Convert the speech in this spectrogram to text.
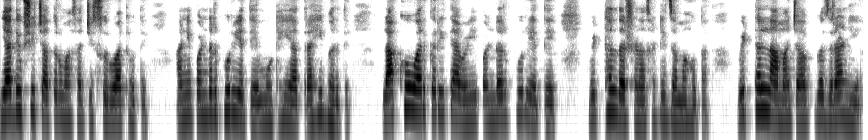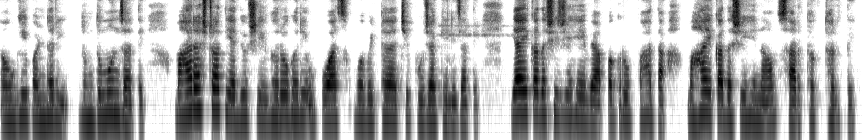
या दिवशी चातुर्मासाची सुरुवात होते आणि पंढरपूर येथे मोठी यात्राही भरते. लाखो वारकरी त्यावेळी पंढरपूर येथे विठ्ठल दर्शनासाठी जमा होतात. विठ्ठल नामाच्या गजराने अवघी पंढरी दुमदुमून जाते. महाराष्ट्रात या दिवशी घरोघरी उपवास व विठ्ठलाची पूजा केली जाते. या एकादशीचे हे व्यापक रूप पाहता महाएकादशी हे नाव सार्थक ठरते.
